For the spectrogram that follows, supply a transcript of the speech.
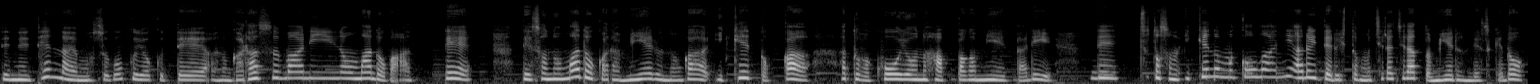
でね店内もすごく良くてあのガラス張りの窓があってでその窓から見えるのが池とかあとは紅葉の葉っぱが見えたりでちょっとその池の向こう側に歩いてる人もチラチラっと見えるんですけど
